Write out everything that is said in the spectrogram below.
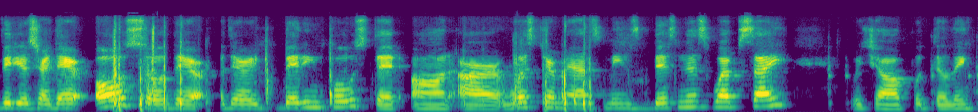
videos are there. Also, they're they're getting posted on our Western Mass Means Business website which I'll put the link.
